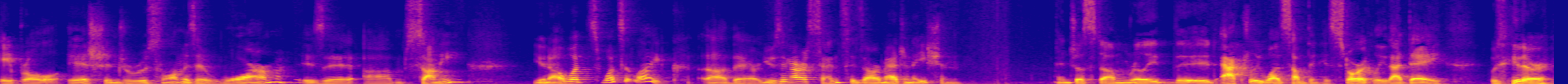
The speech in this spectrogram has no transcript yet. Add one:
April ish in Jerusalem. Is it warm? Is it um, sunny? You know, what's what's it like uh, there? Using our senses, our imagination, and just um, really, the, it actually was something historically that day. was either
